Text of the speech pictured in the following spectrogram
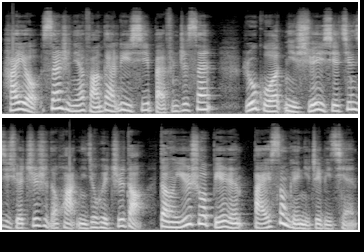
还有三十年房贷利息百分之三，如果你学一些经济学知识的话，你就会知道，等于说别人白送给你这笔钱，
